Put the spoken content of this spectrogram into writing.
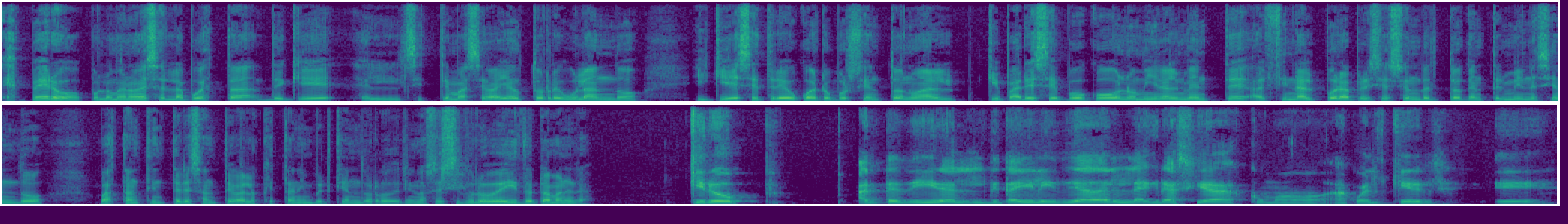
espero, por lo menos esa es la apuesta, de que el sistema se vaya autorregulando y que ese 3 o 4% anual, que parece poco nominalmente, al final por apreciación del token termine siendo bastante interesante para los que están invirtiendo, Rodri. No sé si tú lo veis de otra manera. Quiero, antes de ir al detalle de la idea, darle las gracias como a cualquier eh,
